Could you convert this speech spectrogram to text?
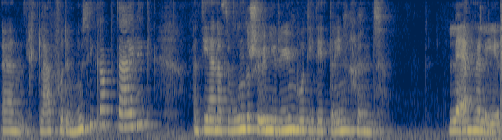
ähm, ich glaube von der Musikabteilung. Und die haben also wunderschöne Räume, wo die dort drin können lernen lehren.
